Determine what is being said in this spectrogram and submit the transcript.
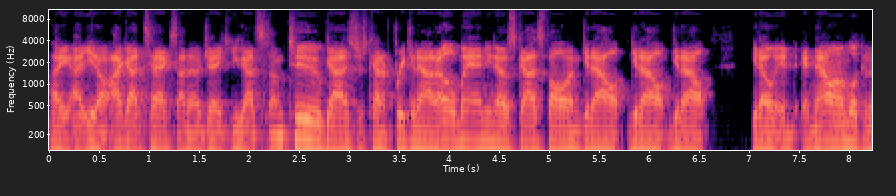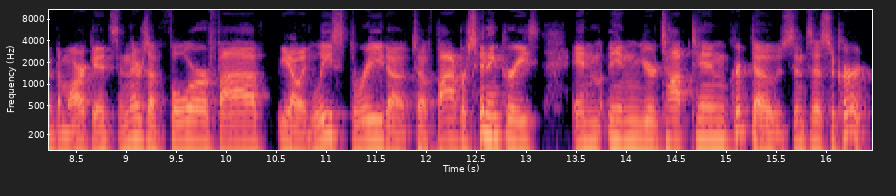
I, I, you know, I got texts. I know Jake, you got some too. Guys just kind of freaking out. Oh man, you know, sky's falling. Get out, get out, get out. You know, and, and now I'm looking at the markets, and there's a four or five, you know, at least three to to five percent increase in in your top ten cryptos since this occurred.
